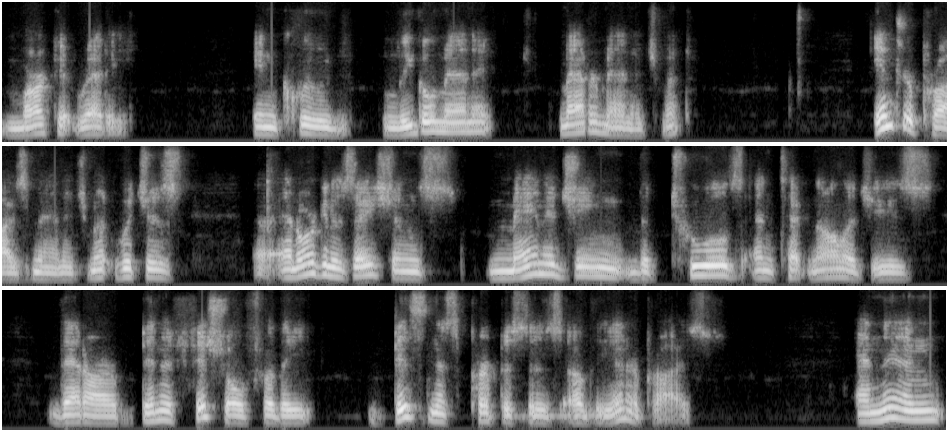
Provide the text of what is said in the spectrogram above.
market ready include legal man- matter management, enterprise management, which is uh, an organization's managing the tools and technologies that are beneficial for the business purposes of the enterprise and then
